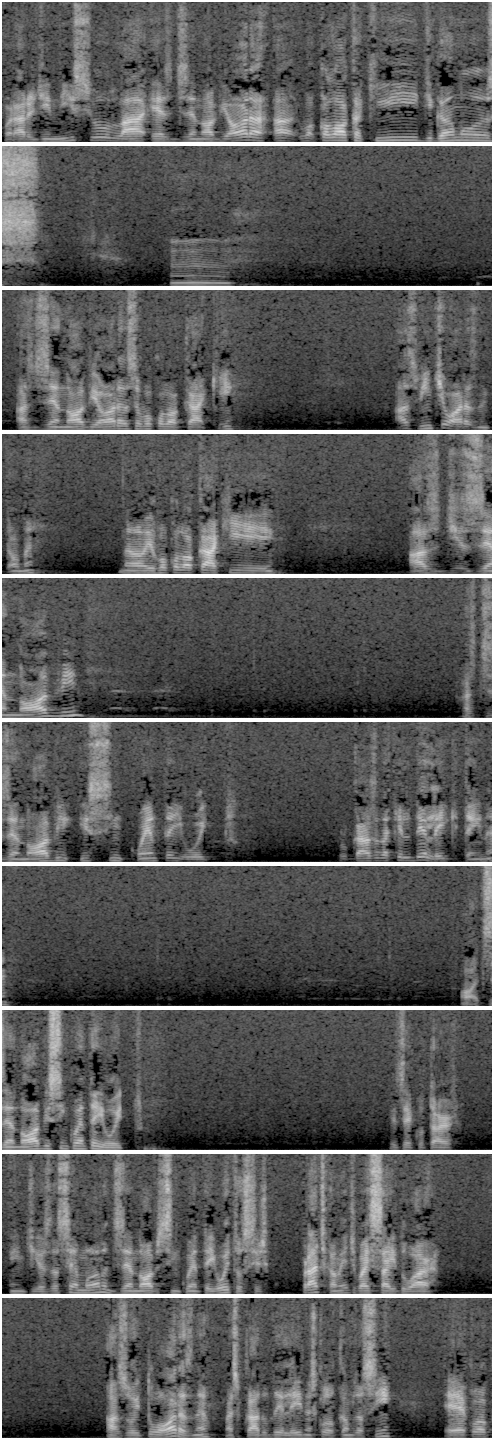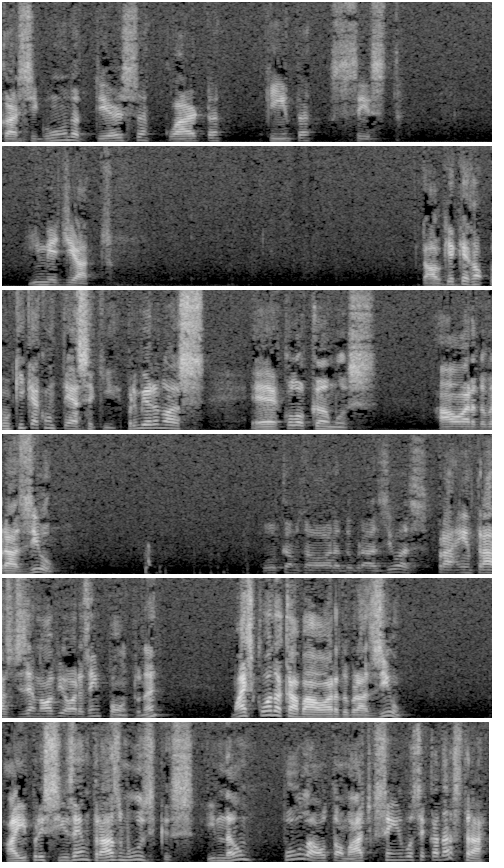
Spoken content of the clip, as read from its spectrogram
horário de início, lá é às 19 horas, ah, coloca aqui, digamos, hum, às 19 horas, eu vou colocar aqui, às 20 horas, então, né? Não, eu vou colocar aqui às 19 às 19 e 58 por causa daquele delay que tem, né? Ó, 19 e 58 executar em dias da semana, 19 e 58 ou seja, praticamente vai sair do ar às 8 horas, né? Mas por causa do delay nós colocamos assim, é colocar segunda, terça, quarta, quinta, sexta imediato. Tá, o que, que, o que, que acontece aqui? Primeiro nós é, colocamos a hora do Brasil, colocamos a hora do Brasil para entrar às 19 horas em ponto, né? Mas quando acabar a hora do Brasil, aí precisa entrar as músicas e não pula automático sem você cadastrar.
